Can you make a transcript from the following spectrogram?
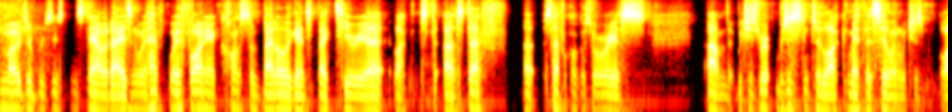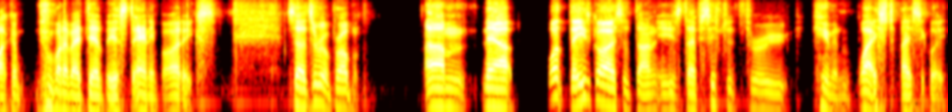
modes of resistance nowadays, and we have we're fighting a constant battle against bacteria like uh, staph uh, Staphylococcus aureus, um, which is re- resistant to like methicillin, which is like a, one of our deadliest antibiotics. So it's a real problem. Um, now, what these guys have done is they've sifted through human waste, basically,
